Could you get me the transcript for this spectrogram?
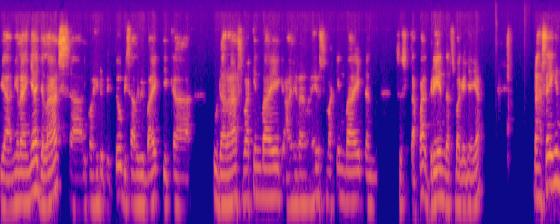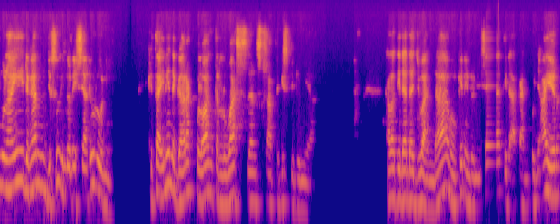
ya nilainya jelas. Lingkungan hidup itu bisa lebih baik jika udara semakin baik aliran air semakin baik dan apa green dan sebagainya ya. Nah, saya ingin mulai dengan justru Indonesia dulu nih. Kita ini negara kepulauan terluas dan strategis di dunia. Kalau tidak ada Juanda, mungkin Indonesia tidak akan punya air,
